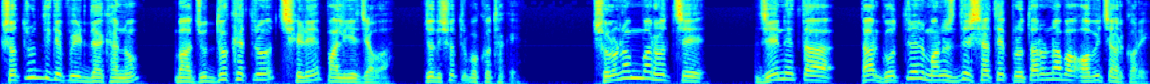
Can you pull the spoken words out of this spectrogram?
শত্রুর দিকে পিঠ দেখানো। বা যুদ্ধক্ষেত্র ছেড়ে পালিয়ে যাওয়া, যদি শত্রুপক্ষ থাকে। ষোলো নম্বর হচ্ছে, যে নেতা তার গোত্রের মানুষদের সাথে প্রতারণা বা অবিচার করে।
